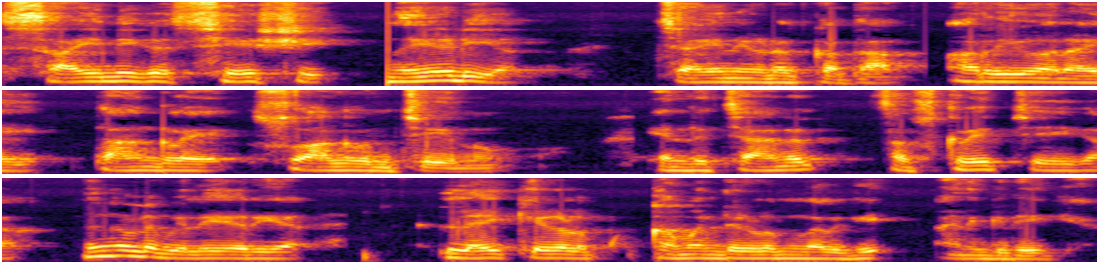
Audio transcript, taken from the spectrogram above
സൈനിക ശേഷി നേടിയ ചൈനയുടെ കഥ അറിയുവാനായി താങ്കളെ സ്വാഗതം ചെയ്യുന്നു. എന്റെ ചാനൽ സബ്സ്ക്രൈബ് ചെയ്യുക നിങ്ങളുടെ വിലയേറിയ ലൈക്കുകളും കമന്റുകളും നൽകി അനുഗ്രഹിക്കുക.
